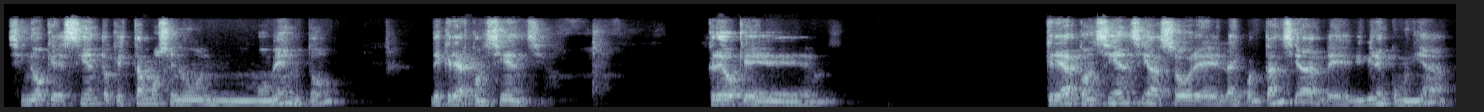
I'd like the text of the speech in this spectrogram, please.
sino que siento que estamos en un momento de crear conciencia. Creo que crear conciencia sobre la importancia de vivir en comunidad,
